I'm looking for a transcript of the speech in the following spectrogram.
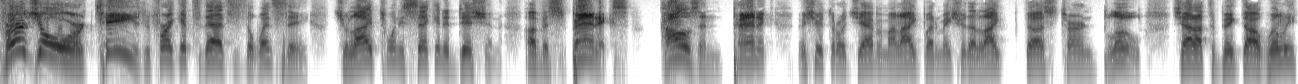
Vergil Ortiz. Before I get to that, this is the Wednesday, July 22nd edition of Hispanics causing panic. Make sure you throw a jab at my like button. Make sure that like does turn blue. Shout out to Big Dog Willie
